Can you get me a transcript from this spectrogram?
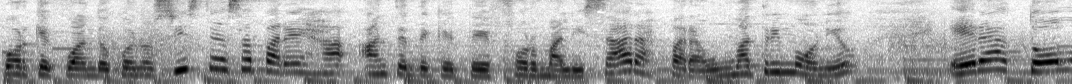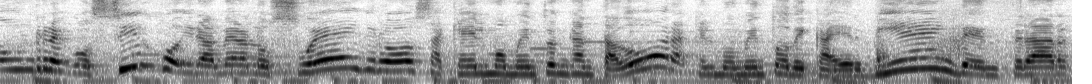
porque cuando conociste a esa pareja antes de que te formalizaras para un matrimonio, era todo un regocijo ir a ver a los suegros, aquel momento encantador, aquel momento de caer bien, de entrar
